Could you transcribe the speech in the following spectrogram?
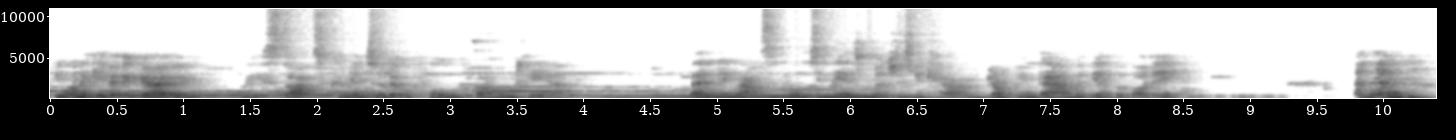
If you want to give it a go, we start to come into a little forward fold here. bending that supporting knee as much as we can, dropping down with the upper body, and then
